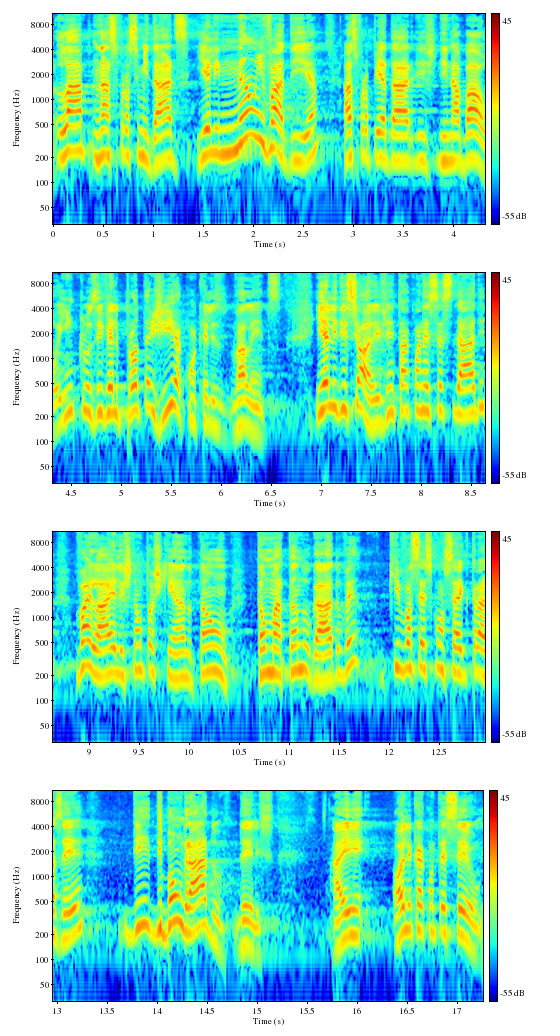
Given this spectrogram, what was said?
lá nas proximidades e ele não invadia as propriedades de Nabal, e inclusive ele protegia com aqueles valentes. E ele disse: Olha, a gente está com a necessidade, vai lá, eles estão tosqueando, estão, matando o gado, vê o que vocês conseguem trazer de, de bom grado deles. Aí, olha o que aconteceu.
